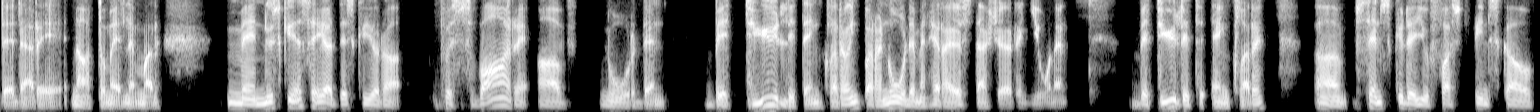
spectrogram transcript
det där är NATO-medlemmar. Men nu skulle jag säga att det skulle göra försvaret av Norden betydligt enklare, och inte bara Norden men hela Östersjöregionen, betydligt enklare. Uh, sen skulle ju fast finska och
